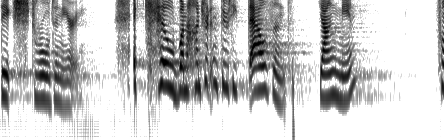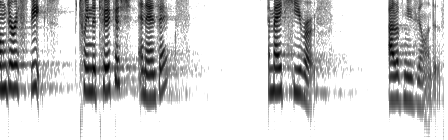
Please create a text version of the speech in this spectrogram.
the extraordinary. It killed 130,000 young men, formed a respect between the Turkish and Anzacs, and made heroes out of New Zealanders.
